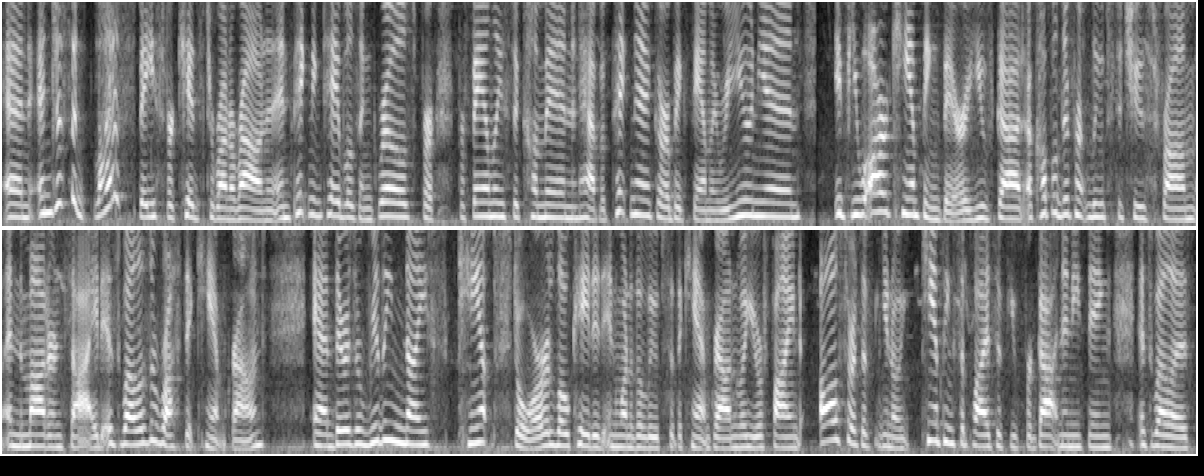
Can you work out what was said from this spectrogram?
and, and just a lot of space for kids to run around, and, and picnic tables and grills for, for families to come in and have a picnic or a big family reunion if you are camping there, you've got a couple different loops to choose from in the modern side, as well as a rustic campground. And there's a really nice camp store located in one of the loops of the campground where you'll find all sorts of, you know, camping supplies if you've forgotten anything, as well as,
